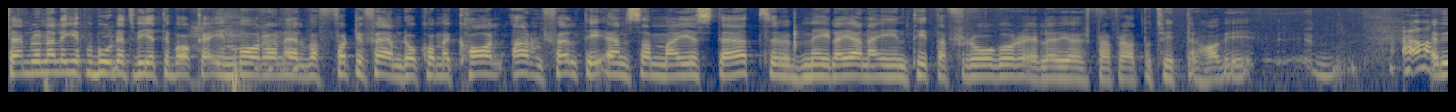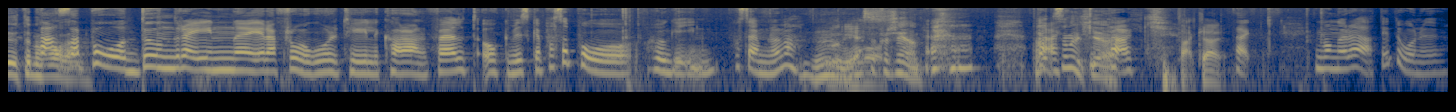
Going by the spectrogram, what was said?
Semlorna ligger på bordet. Vi är tillbaka imorgon 11.45. Då kommer Karl Armfelt i ensam majestät. Mejla gärna in tittarfrågor. eller framförallt på Twitter. har vi Ja, är vi ute med passa haven? på att dundra in era frågor till Karl Armfelt. Och vi ska passa på att hugga in på semlorna. Mm, yes. för sent. Tack så mycket. Tack. Tackar. Tack. Hur många har du ätit då nu?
